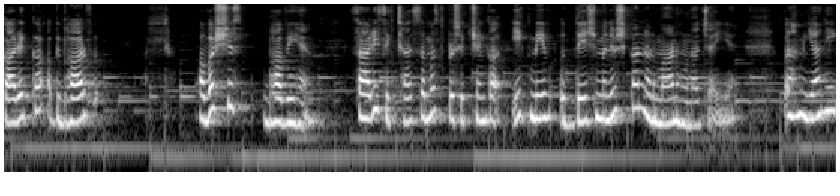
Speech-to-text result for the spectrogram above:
कार्य का अभिभाव अवश्य भावी है। सारी शिक्षा समस्त प्रशिक्षण का एकमेव उद्देश्य मनुष्य का निर्माण होना चाहिए। पर हम यह नहीं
